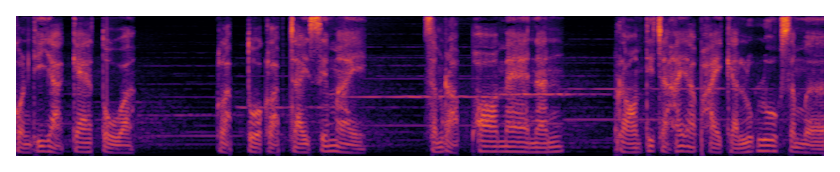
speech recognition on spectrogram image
คนที่อยากแก้ตัว กลับตัวกลับใจเสียใหม่สำหรับพ่อแม่นั้น พร้อมที่จะให้อภัยแก่ลูกๆเสมอ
